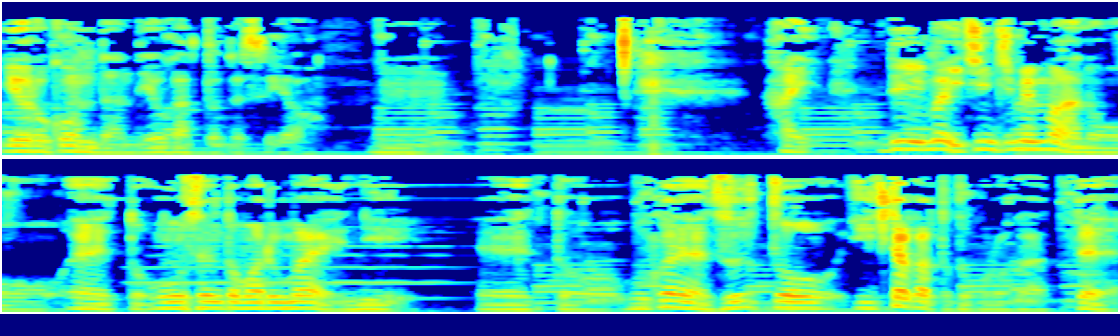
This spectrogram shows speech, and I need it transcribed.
喜んだんでよかったですよ。うん。はい。で、まあ1日目、まああの、えーっと、温泉泊まる前に、えーっと、僕はね、ずっと行きたかったところがあって、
